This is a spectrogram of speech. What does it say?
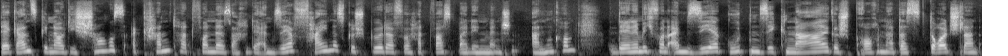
der ganz genau die Chance erkannt hat von der Sache, der ein sehr feines Gespür dafür hat, was bei den Menschen ankommt, der nämlich von einem sehr guten Signal gesprochen hat, dass Deutschland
